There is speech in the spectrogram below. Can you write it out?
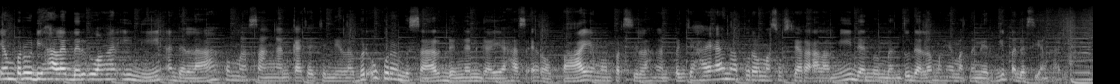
Yang perlu di-highlight dari ruangan ini adalah pemasangan kaca jendela berukuran besar dengan gaya khas Eropa yang mempersilahkan pencahayaan natural masuk secara alami dan membantu dalam menghemat energi pada siang hari.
